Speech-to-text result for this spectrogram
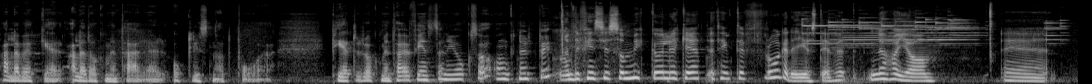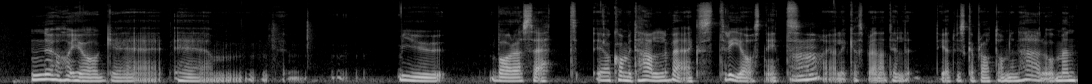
alla böcker, alla dokumentärer och lyssnat på Peter Dokumentär finns det nu också om Knutby. Det finns ju så mycket Ulrika, jag, tänkte fråga dig just det. För nu har jag, eh, nu har jag eh, ehm, ju bara sett, jag har kommit halvvägs, tre avsnitt har jag lyckats bränna till det att vi ska prata om den här då. Men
